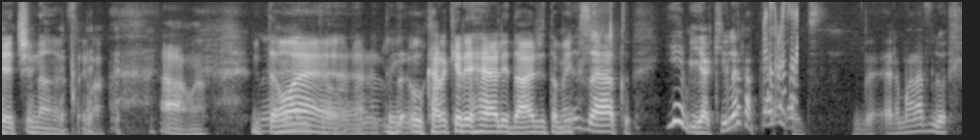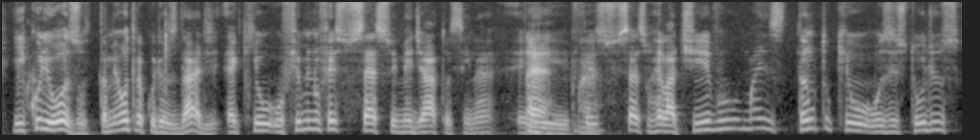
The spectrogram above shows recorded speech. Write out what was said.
Vietnã, sei lá. Ah, mano. Então É, é. então, tem- O cara querer realidade também. Exato. E, e aquilo era era maravilhoso. E curioso, também outra curiosidade é que o, o filme não fez sucesso imediato assim, né? Ele É, fez é. sucesso relativo, mas tanto que o- os estúdios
